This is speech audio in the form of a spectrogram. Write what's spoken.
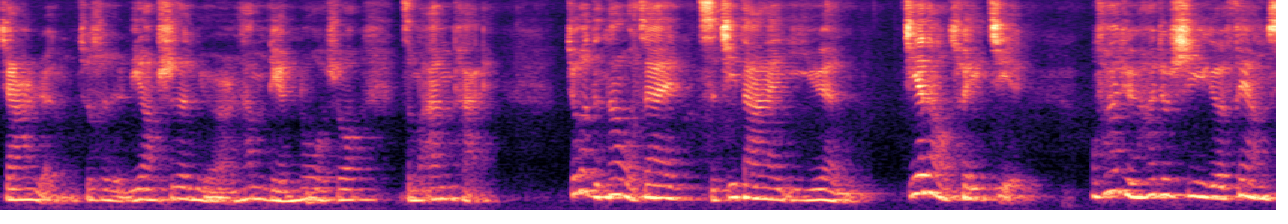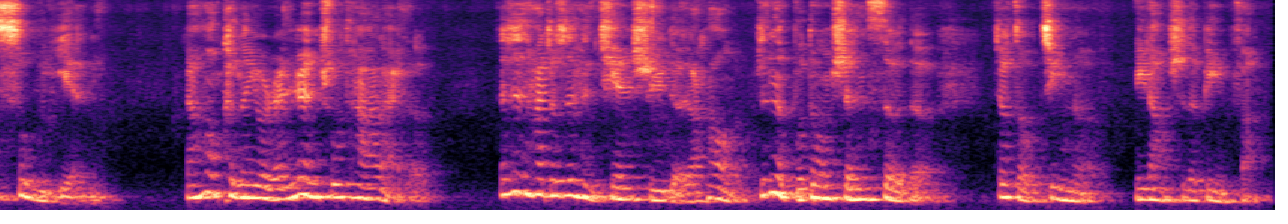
家人，就是李老师的女儿，他们联络说怎么安排。结果等到我在慈济大爱医院接到崔姐，我发觉她就是一个非常素颜，然后可能有人认出她来了，但是她就是很谦虚的，然后真的不动声色的就走进了李老师的病房，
